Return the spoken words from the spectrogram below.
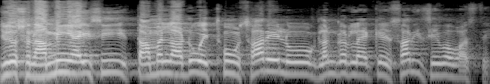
ਜਦੋਂ ਸੁਨਾਮੀ ਆਈ ਸੀ, ਤਾਮਿਲਨਾਡੂ ਇੱਥੋਂ ਸਾਰੇ ਲੋਕ ਲੰਗਰ ਲੈ ਕੇ ਸਾਰੀ ਸੇਵਾ ਵਾਸਤੇ।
